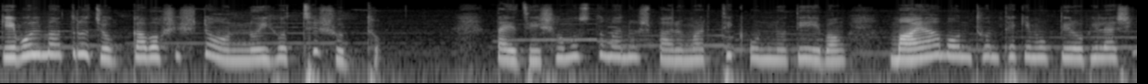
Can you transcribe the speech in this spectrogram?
কেবলমাত্র যজ্ঞাবশিষ্ট অন্নই হচ্ছে শুদ্ধ। তাই যে সমস্ত মানুষ পারমার্থিক উন্নতি এবং মায়া বন্ধন থেকে মুক্তির অভিলাষী,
